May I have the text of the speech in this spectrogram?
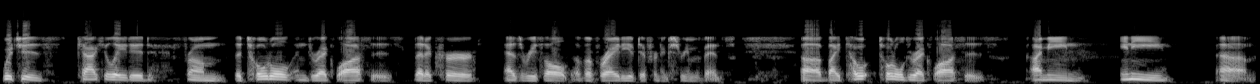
which is calculated from the total and direct losses that occur as a result of a variety of different extreme events. Uh, by to- total direct losses, I mean any um,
